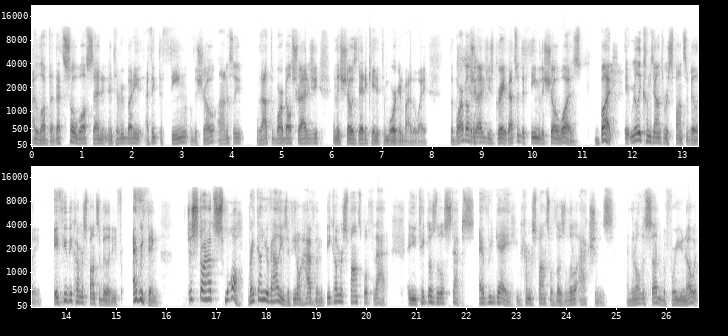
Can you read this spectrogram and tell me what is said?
I love that. That's so well said. And, and to everybody, I think the theme of the show, honestly, without the barbell strategy, and this show is dedicated to Morgan, by the way. The barbell strategy is great. That's what the theme of the show was. But it really comes down to responsibility. If you become responsibility for everything, just start out small. Write down your values if you don't have them. Become responsible for that. And you take those little steps every day. You become responsible for those little actions. And then all of a sudden, before you know it,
